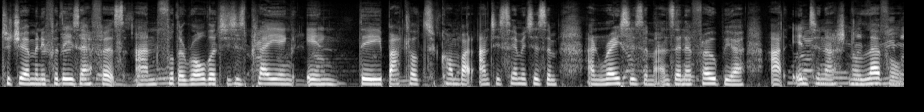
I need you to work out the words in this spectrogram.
to Germany for these efforts and for the role that it is playing in the battle to combat anti Semitism and racism and xenophobia at international level.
